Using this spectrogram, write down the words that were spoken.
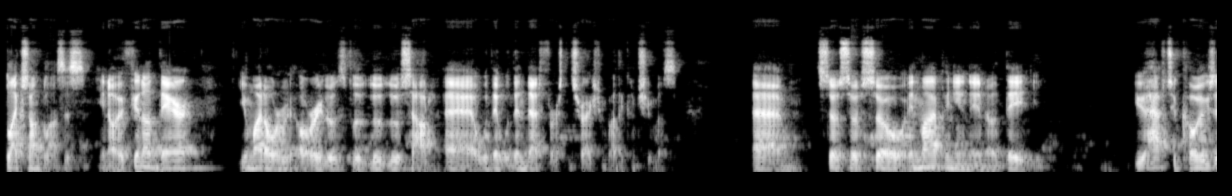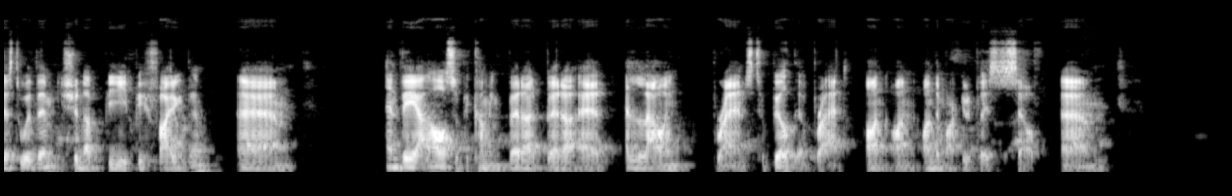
black sunglasses. You know, if you're not there, you might already, already lose, lose, lose out uh, within within that first interaction by the consumers. Um, so so so in my opinion, you know, they you have to coexist with them. You should not be be fighting them. Um, and they are also becoming better and better at allowing brands to build their brand on on on the marketplace itself. Um,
